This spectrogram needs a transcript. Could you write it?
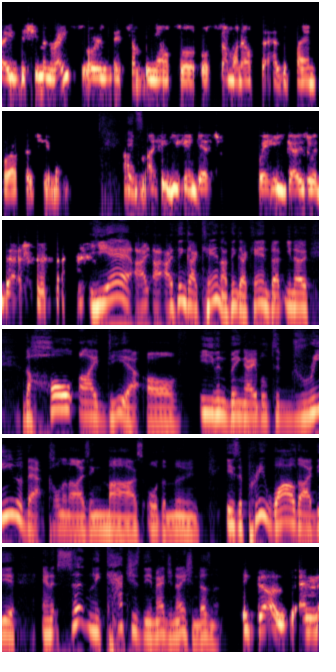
save the human race, or is there something else or, or someone else that has a plan for us as humans? Um, I think you can guess where he goes with that. yeah, I, I think I can. I think I can. But, you know, the whole idea of even being able to dream about colonizing Mars or the moon is a pretty wild idea. And it certainly catches the imagination, doesn't it? It does. And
